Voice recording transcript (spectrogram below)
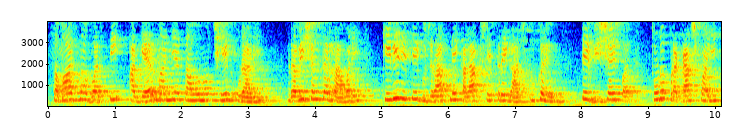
સમાજમાં વર્તી આ ગેરમાન્યતાઓનો છેદ ઉડાડી રવિશંકર રાવળે કેવી રીતે ગુજરાતને કલાક્ષેત્રે ગાજતું કર્યું તે વિષય પર થોડો પ્રકાશ પાડી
